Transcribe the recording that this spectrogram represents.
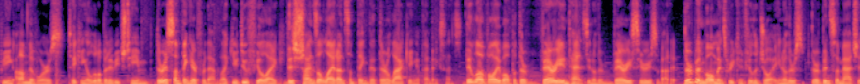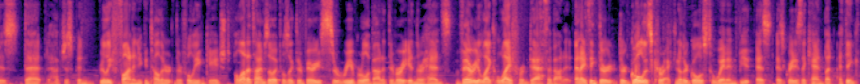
being omnivores, taking a little bit of each team, there is something here for them. Like, you do feel like this shines a light on something that they're lacking, if that makes sense. They love volleyball, but they're very intense. You know, they're very serious about it. There have been moments where you can feel the joy. You know, there's there have been some matches that have just been really fun, and you can tell they're they're fully engaged. A lot of times, though, it feels like they're very cerebral about it. They're very in their heads, very like life or death about it. And I think their their goal is correct. You know, their goal is to win and be as as great as they can. But I think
